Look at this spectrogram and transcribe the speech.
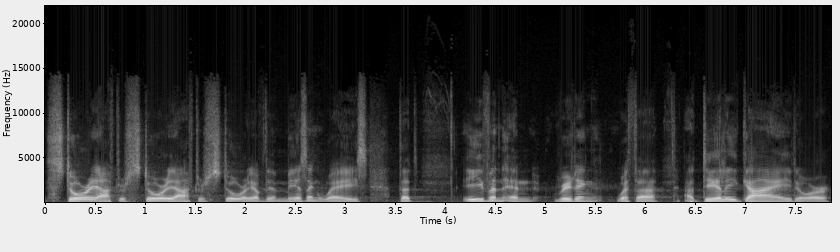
story after story after story of the amazing ways that even in reading with a, a daily guide or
